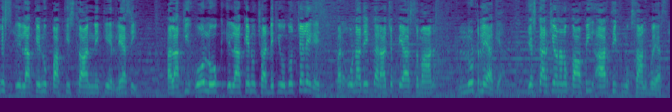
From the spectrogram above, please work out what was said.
ਇਸ ਇਲਾਕੇ ਨੂੰ ਪਾਕਿਸਤਾਨ ਨੇ ਘੇਰ ਲਿਆ ਸੀ। ਹਾਲਾਂਕਿ ਉਹ ਲੋਕ ਇਲਾਕੇ ਨੂੰ ਛੱਡ ਕੇ ਉਦੋਂ ਚਲੇ ਗਏ ਸੀ ਪਰ ਉਹਨਾਂ ਦੇ ਘਰਾਂ 'ਚ ਪਿਆ ਸਮਾਨ ਲੁੱਟ ਲਿਆ ਗਿਆ ਜਿਸ ਕਰਕੇ ਉਹਨਾਂ ਨੂੰ ਕਾਫੀ ਆਰਥਿਕ ਨੁਕਸਾਨ ਹੋਇਆ ਸੀ।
